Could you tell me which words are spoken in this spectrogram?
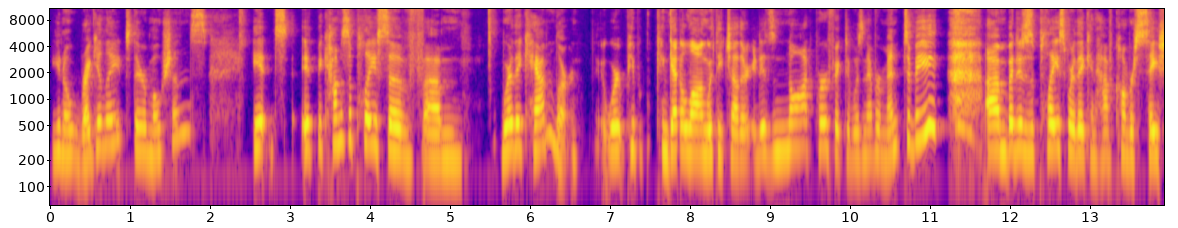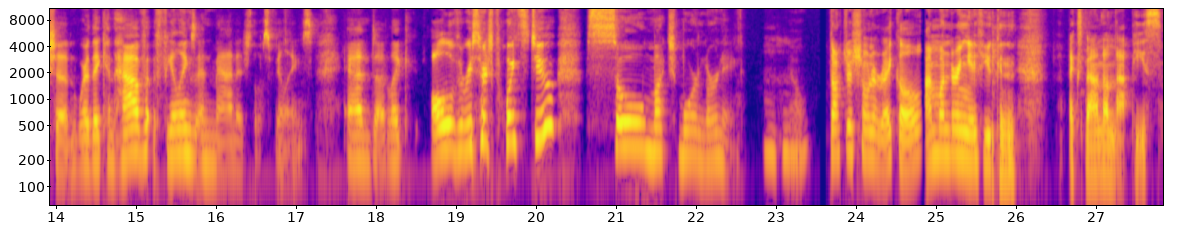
you know regulate their emotions, it it becomes a place of um, where they can learn where people can get along with each other. It is not perfect. It was never meant to be. Um, but it is a place where they can have conversation, where they can have feelings and manage those feelings. And uh, like all of the research points to, so much more learning. Mm-hmm. You know? Dr. Schonert Reichl, I'm wondering if you can expand on that piece.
